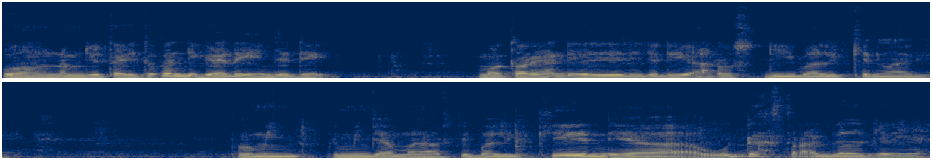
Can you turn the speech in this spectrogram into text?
Uang 6 juta itu kan digadein jadi motornya kan digadein jadi harus dibalikin lagi peminjaman harus dibalikin ya udah struggle jadinya.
